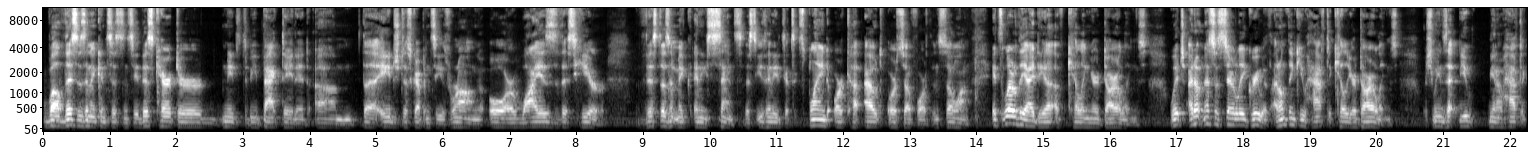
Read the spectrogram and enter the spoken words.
well, this is an inconsistency. This character needs to be backdated. Um, the age discrepancy is wrong, or why is this here? This doesn't make any sense. This either needs gets explained or cut out, or so forth and so on. It's literally the idea of killing your darlings, which I don't necessarily agree with. I don't think you have to kill your darlings, which means that you you know have to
